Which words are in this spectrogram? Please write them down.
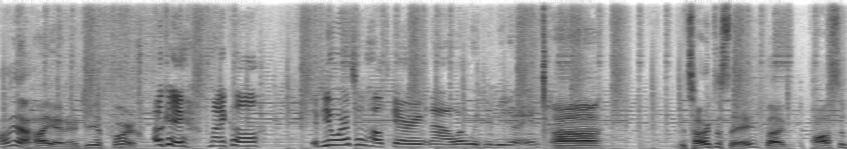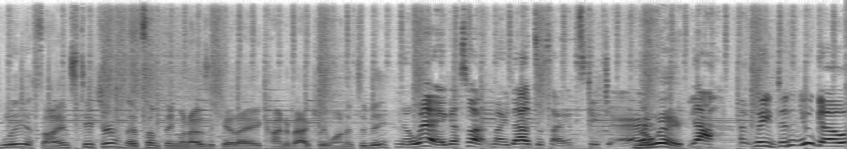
Oh yeah, high energy, of course. Okay, Michael, if you weren't in healthcare right now, what would you be doing? Uh, it's hard to say, but possibly a science teacher. That's something when I was a kid I kind of actually wanted to be. No way, guess what? My dad's a science teacher. No way. Yeah. Wait, didn't you go,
